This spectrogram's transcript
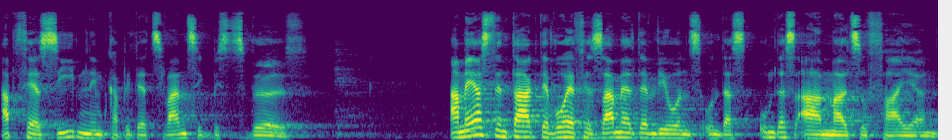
Ab Vers 7 im Kapitel 20 bis 12. Am ersten Tag der Woche versammelten wir uns, um das, um das Abendmahl zu feiern.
